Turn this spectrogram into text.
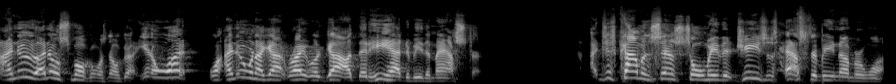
I knew, I know smoking was no good. You know what? Well, I knew when I got right with God that He had to be the master. I, just common sense told me that Jesus has to be number one.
